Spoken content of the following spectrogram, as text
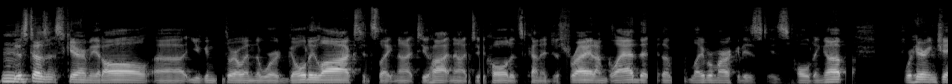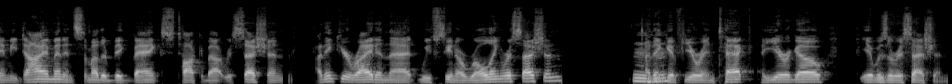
Mm. This doesn't scare me at all. Uh, you can throw in the word Goldilocks. It's like not too hot, not too cold. It's kind of just right. I'm glad that the labor market is is holding up. We're hearing Jamie Dimon and some other big banks talk about recession. I think you're right in that we've seen a rolling recession. Mm-hmm. I think mm-hmm. if you were in tech a year ago, it was a recession.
